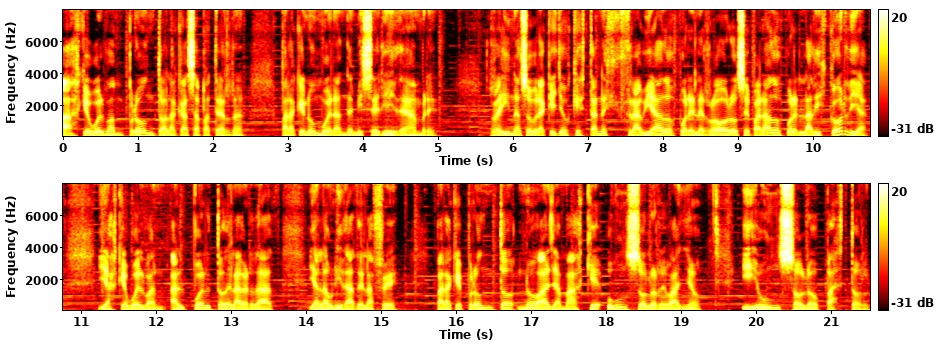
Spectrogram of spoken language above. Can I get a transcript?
Haz que vuelvan pronto a la casa paterna, para que no mueran de miseria y de hambre. Reina sobre aquellos que están extraviados por el error o separados por la discordia, y haz que vuelvan al puerto de la verdad y a la unidad de la fe, para que pronto no haya más que un solo rebaño y un solo pastor.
